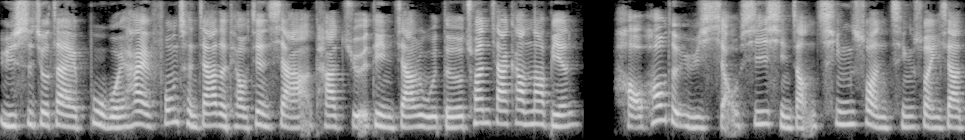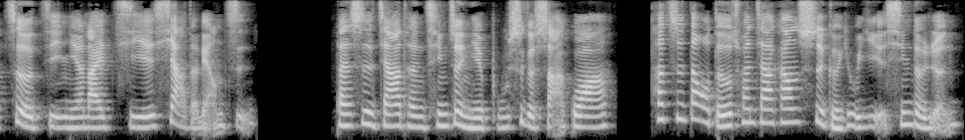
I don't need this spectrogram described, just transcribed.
于是，就在不危害丰臣家的条件下，他决定加入德川家康那边，好好的与小西行长清算清算一下这几年来结下的梁子。但是加藤清正也不是个傻瓜，他知道德川家康是个有野心的人，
